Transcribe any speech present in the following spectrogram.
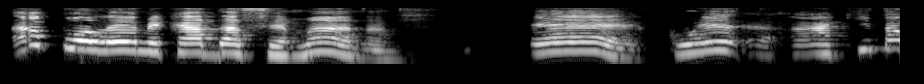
a polêmica da semana é com ele, aqui tá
